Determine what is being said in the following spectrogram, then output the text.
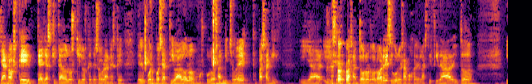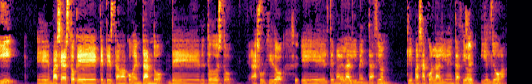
ya no es que te hayas quitado los kilos que te sobran, es que el cuerpo se ha activado, los músculos han dicho, eh, ¿qué pasa aquí? Y ya y se te pasan todos los dolores y vuelves a coger elasticidad y todo. Y eh, en base a esto que, te estaba comentando de, todo esto, ha surgido eh, el tema de la alimentación. ¿Qué pasa con la alimentación y el yoga?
